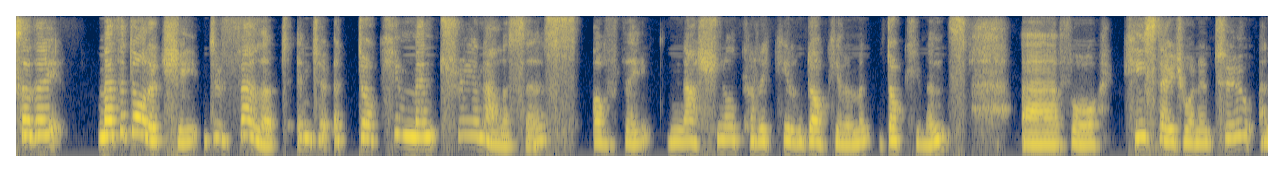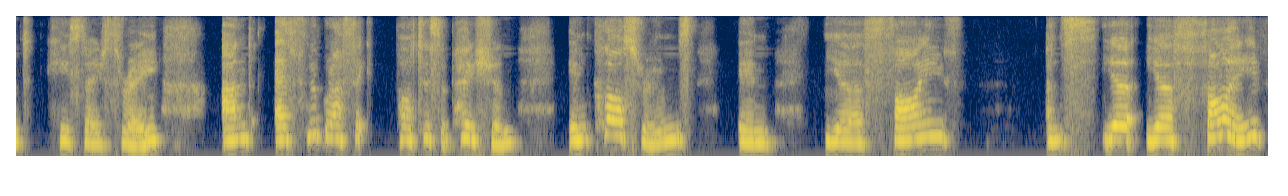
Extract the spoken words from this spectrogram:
So the methodology developed into a documentary analysis of the national curriculum document, documents uh, for Key Stage 1 and 2 and Key Stage 3 and ethnographic participation in classrooms in year 5 and year, year 5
